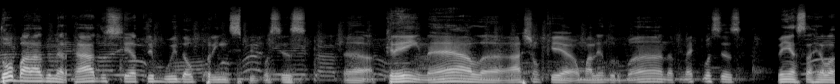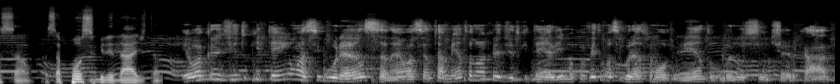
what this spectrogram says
do Bará do Mercado ser atribuída ao príncipe? Vocês uh, creem nela? Acham que é uma lenda urbana? Como é que vocês vem essa relação, essa possibilidade também? Eu acredito que tem uma segurança, né? Um assentamento eu não acredito que tenha ali, mas feita uma segurança para o movimento, um de mercado.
